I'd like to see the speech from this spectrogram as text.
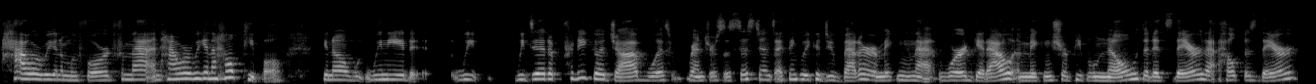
how are we going to move forward from that? And how are we going to help people? You know, we need, we, we did a pretty good job with renters assistance. I think we could do better making that word get out and making sure people know that it's there, that help is there.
